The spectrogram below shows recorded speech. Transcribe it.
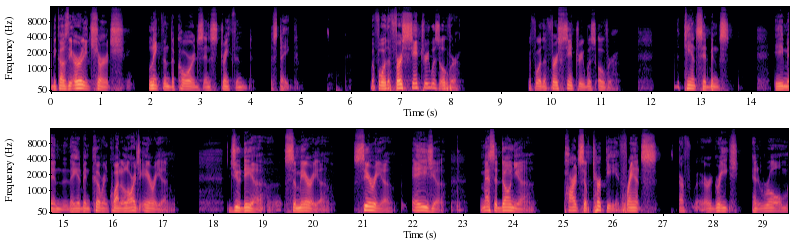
Because the early church lengthened the cords and strengthened the stake. Before the first century was over, before the first century was over, the tents had been, amen, they had been covering quite a large area Judea, Samaria, Syria, Asia, Macedonia, parts of Turkey, France, or, or Greece, and Rome,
